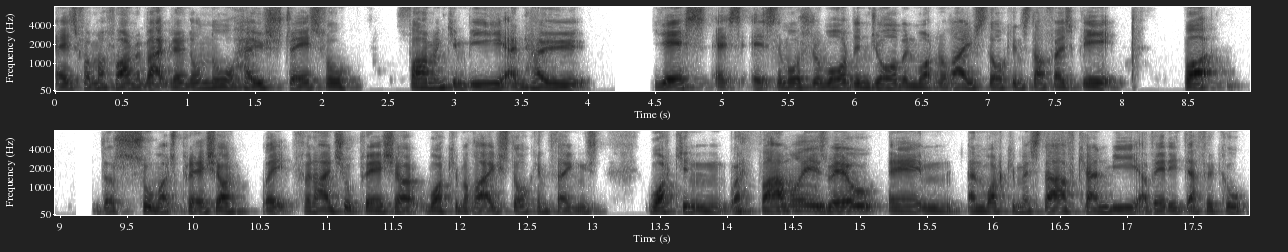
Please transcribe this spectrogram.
is from a farming background will know how stressful farming can be and how yes, it's it's the most rewarding job and working with livestock and stuff is great, but there's so much pressure, like financial pressure, working with livestock and things, working with family as well, um, and working with staff can be a very difficult,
